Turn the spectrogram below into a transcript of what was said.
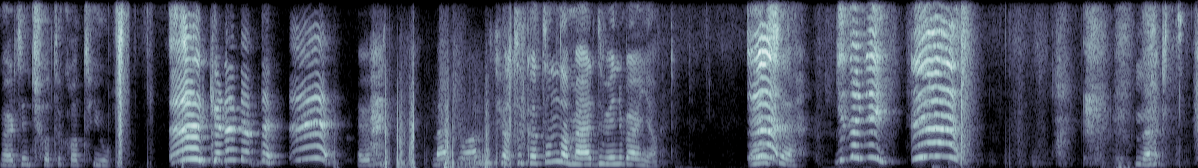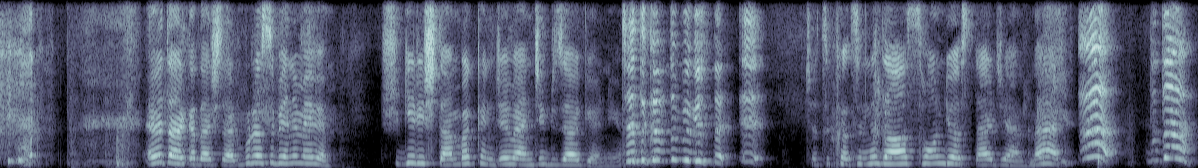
Mert'in çatı katı yok. Kerem yaptı. Evet. Mert vardı çatı katında merdiveni ben yaptım. Neyse. Mert. evet arkadaşlar burası benim evim. Şu girişten bakınca bence güzel görünüyor. Çatı katımı göster. Evet. Çatı katını daha son göstereceğim. Mert. Tutam.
